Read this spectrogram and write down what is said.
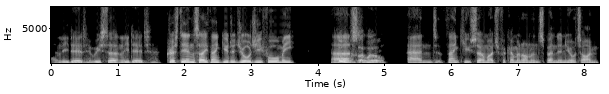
certainly did. We certainly did. Christian, say thank you to Georgie for me. Of course, um, I will. And thank you so much for coming on and spending your time.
